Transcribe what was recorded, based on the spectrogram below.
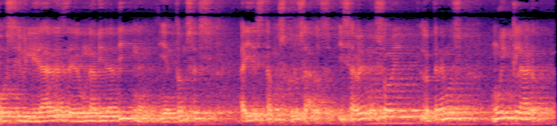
posibilidades de una vida digna. Y entonces ahí estamos cruzados. Y sabemos hoy, lo tenemos muy claro,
